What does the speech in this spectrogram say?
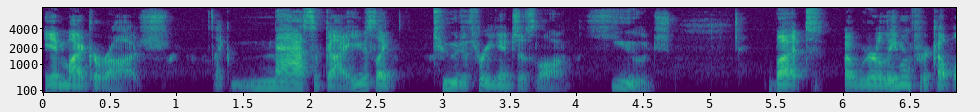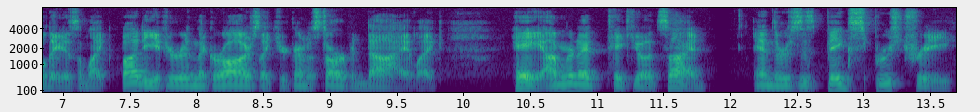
in my garage, like massive guy. He was like two to three inches long, huge. But uh, we were leaving for a couple days. I'm like, buddy, if you're in the garage, like you're gonna starve and die. Like, hey, I'm gonna take you outside. And there's this big spruce tree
